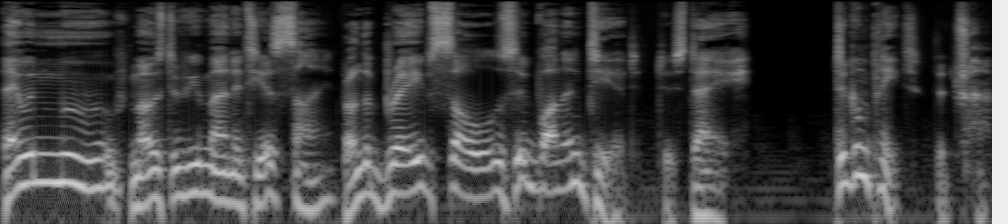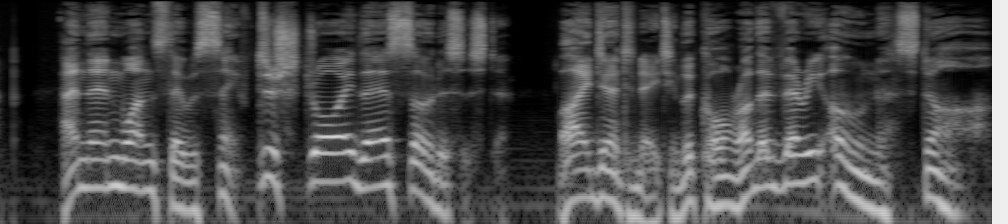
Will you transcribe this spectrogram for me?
They would move most of humanity aside from the brave souls who volunteered to stay, to complete the trap and then once they were safe, destroy their solar system by detonating the core of their very own star.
